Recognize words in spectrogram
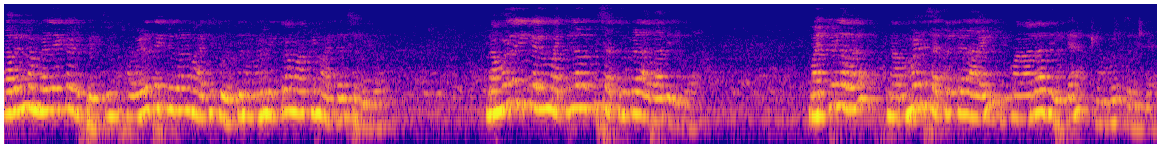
അവരെ നമ്മളിലേക്ക് അടുപ്പിച്ച് അവരുടെ തെറ്റുകൾ മാറ്റി കൊടുത്ത് നമ്മൾ മിത്രമാക്കി മാറ്റാൻ ശ്രമിക്കുക. നമ്മളൊരിക്കലും മറ്റുള്ളവർക്ക് ശത്രുക്കളാകാതിരിക്കുക. മറ്റുള്ളവർ നമ്മുടെ ശത്രുക്കളായി മാറാതിരിക്കാൻ നമ്മൾ ശ്രമിക്കാം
